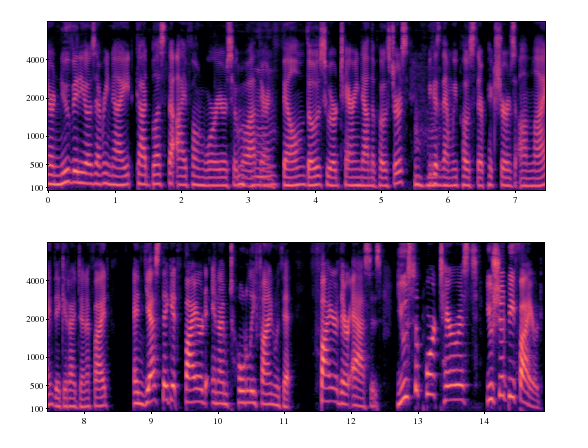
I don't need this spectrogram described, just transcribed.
There are new videos every night. God bless the iPhone warriors who go out there and film those who are tearing down the posters Mm-hmm. because then we post their pictures online. They get identified. And yes, they get fired, and I'm totally fine with it. Fire their asses. You support terrorists, you should be fired.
